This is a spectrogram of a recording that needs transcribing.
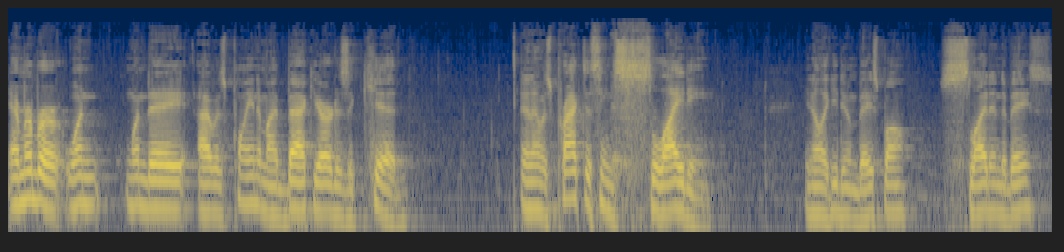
I remember one, one day I was playing in my backyard as a kid, and I was practicing sliding. You know, like you do in baseball? Slide into base.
